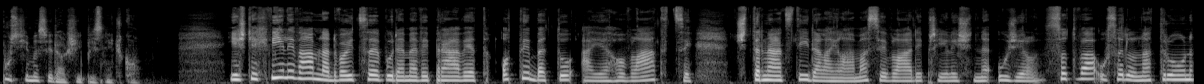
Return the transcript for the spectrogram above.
pustíme si další písničku. Ještě chvíli vám na dvojce budeme vyprávět o Tibetu a jeho vládci. 14. Dalaj Lama si vlády příliš neužil. Sotva usedl na trůn,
